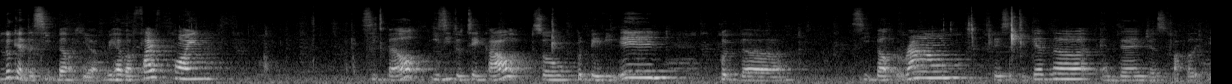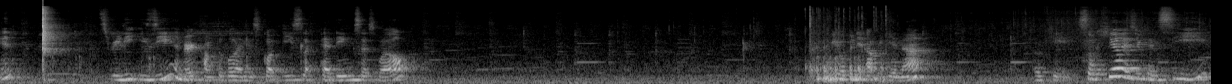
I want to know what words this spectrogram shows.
Look at the seatbelt here. We have a five-point seatbelt, easy to take out. So put baby in, put the seatbelt around, place it together, and then just buckle it in. It's really easy and very comfortable, and it's got these like paddings as well. Again. Okay, so here as you can see,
